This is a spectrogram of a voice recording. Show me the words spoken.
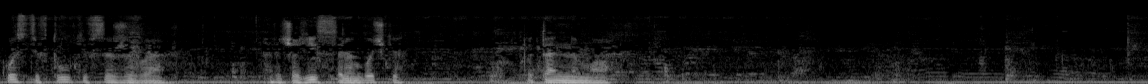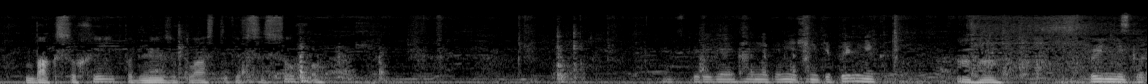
Кості, втулки, все живе. Речаги, салімбочки питань нема. Бак сухий, під низу пластики, все сухо. Спереди на наконечнике пыльник. Пильник. Скоро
